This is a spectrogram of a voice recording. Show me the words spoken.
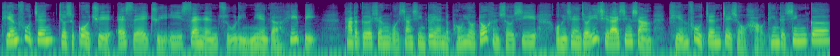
田馥甄就是过去 S.H.E 三人组里面的 Hebe，她的歌声我相信对岸的朋友都很熟悉。我们现在就一起来欣赏田馥甄这首好听的新歌《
